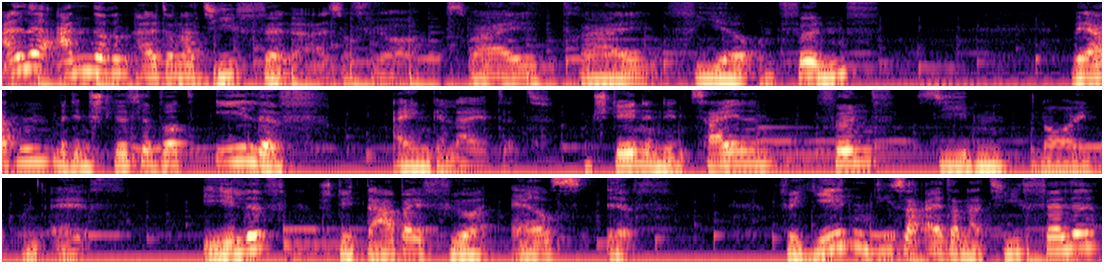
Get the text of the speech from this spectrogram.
Alle anderen Alternativfälle, also für 2, 3, 4 und 5, werden mit dem Schlüsselwort elif eingeleitet und stehen in den Zeilen 5, 7, 9 und 11. Elif steht dabei für else if. Für jeden dieser Alternativfälle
